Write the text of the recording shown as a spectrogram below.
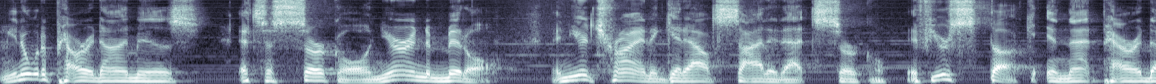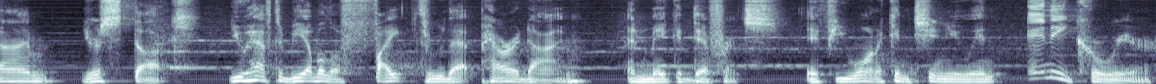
You know what a paradigm is? It's a circle, and you're in the middle and you're trying to get outside of that circle. If you're stuck in that paradigm, you're stuck. You have to be able to fight through that paradigm and make a difference. If you want to continue in any career,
